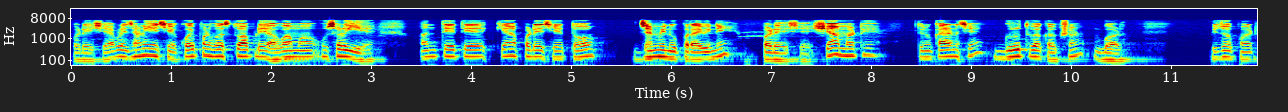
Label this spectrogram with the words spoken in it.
પડે છે. આપણે જાણીએ છીએ કોઈ પણ વસ્તુ આપણે હવામાં ઉછળીએ, અંતે તે ક્યાં પડે છે તો જમીન ઉપર આવીને પડે છે. શા માટે? તેનું કારણ છે ગુરુત્વાકર્ષણ બળ. બીજો પોઈન્ટ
